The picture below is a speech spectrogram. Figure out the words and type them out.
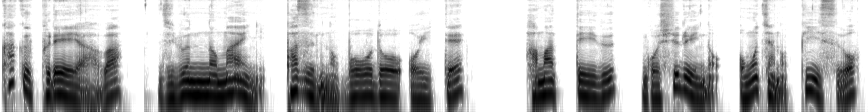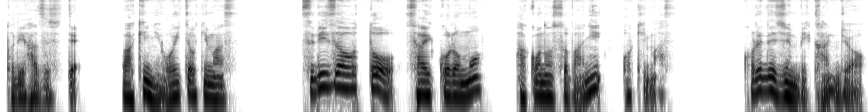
各プレイヤーは自分の前にパズルのボードを置いてはまっている5種類のおもちゃのピースを取り外して脇に置いておきます。釣り竿とサイコロも箱のそばに置きます。これで準備完了。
